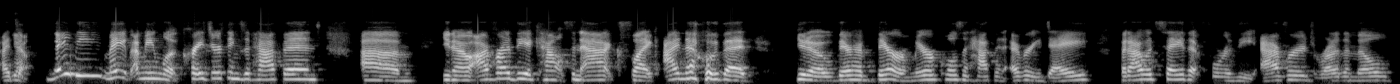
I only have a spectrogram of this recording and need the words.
I yeah. don't. Maybe maybe i mean look crazier things have happened. Um, you know i've read the accounts and acts like i know that you know there have there are miracles that happen every day but i would say that for the average run of the mill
